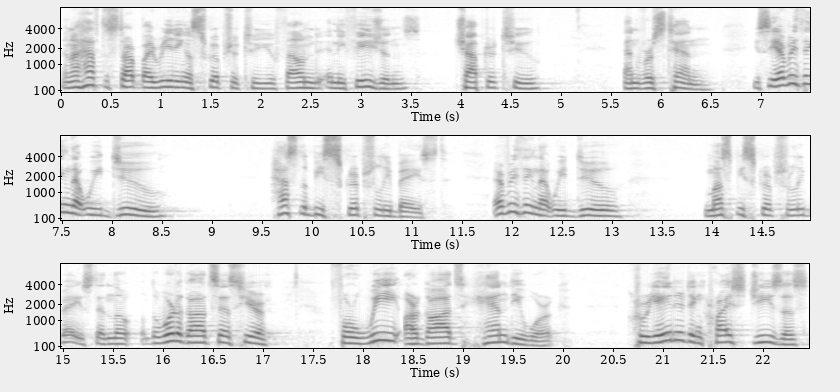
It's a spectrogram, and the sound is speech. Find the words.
And I have to start by reading a scripture to you found in Ephesians chapter 2 and verse 10. You see, everything that we do has to be scripturally based. Everything that we do must be scripturally based. And the, the Word of God says here, for we are God's handiwork, created in Christ Jesus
